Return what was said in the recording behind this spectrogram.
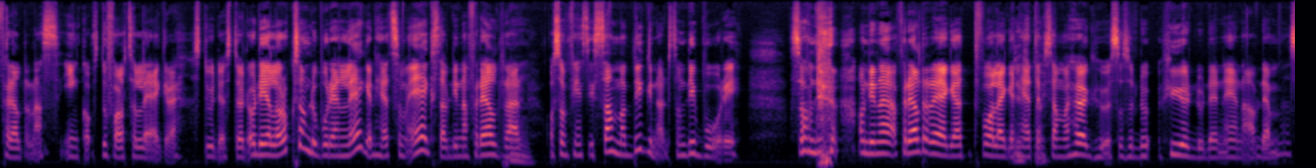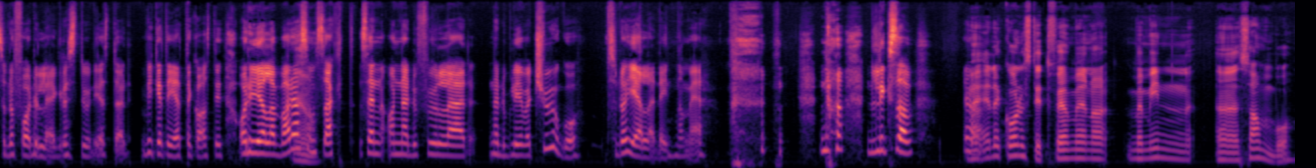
föräldrarnas inkomst. Du får alltså lägre studiestöd. Och det gäller också om du bor i en lägenhet som ägs av dina föräldrar Mm. och som finns i samma byggnad som de bor i. Så om, du, om dina föräldrar äger två lägenheter i samma höghus och så du, hyr du den ena av dem, så då får du lägre studiestöd, vilket är jättekonstigt. Och det gäller bara Ja. som sagt, sen och när du fyller, när du blir över 20, så då gäller det inte något mer. Liksom, ja. Men är det konstigt, för jag menar, med min eh, sambo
